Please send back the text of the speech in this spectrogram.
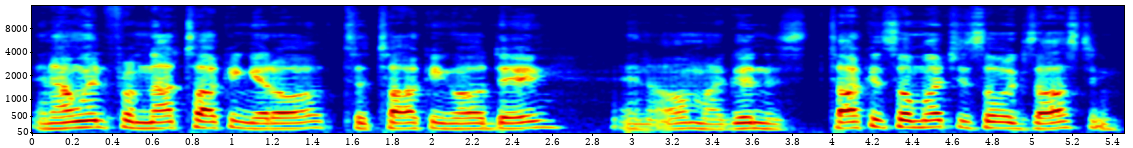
and i went from not talking at all to talking all day. And oh my goodness talking so much is so exhausting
